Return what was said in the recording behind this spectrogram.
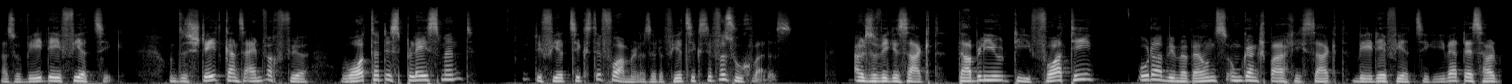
also WD40. Und das steht ganz einfach für Water Displacement, die 40. Formel, also der 40. Versuch war das. Also wie gesagt, WD40 oder wie man bei uns umgangssprachlich sagt, WD40. Ich werde deshalb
